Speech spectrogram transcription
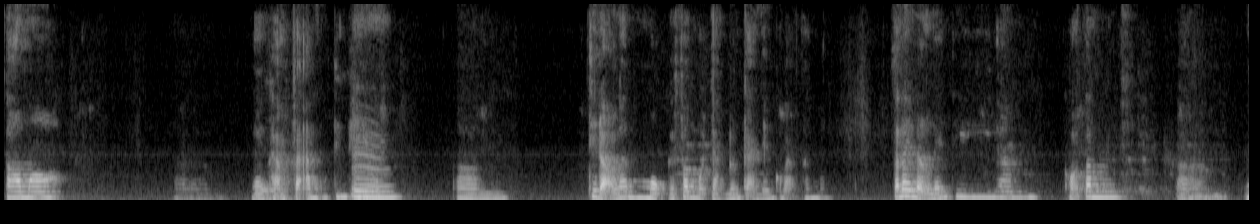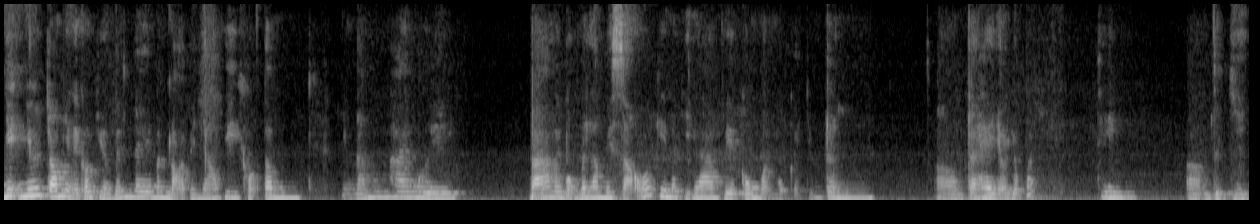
tò mò uh, muốn khám phá muốn tìm hiểu ừ. um, thì đó là một cái phần của chặng đường cá nhân của bản thân mình sau này lớn lên thì um, khoảng tầm uh, như, như trong những cái câu chuyện bên lê mình nói về nhau thì khoảng tầm những năm 20 30, 40, 56 khi mà chị làm việc cùng với một cái chương trình uh, trại hè giáo dục á, thì um, tụi chị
